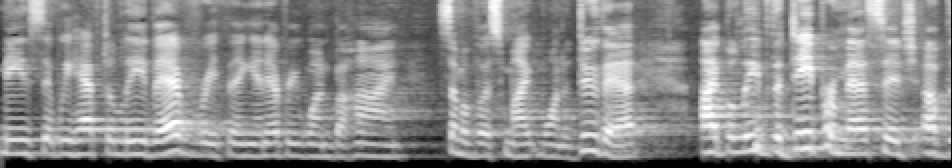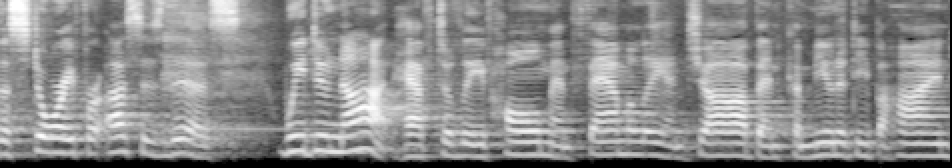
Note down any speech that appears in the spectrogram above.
means that we have to leave everything and everyone behind, some of us might want to do that. I believe the deeper message of the story for us is this we do not have to leave home and family and job and community behind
